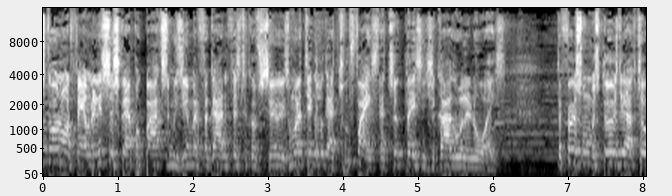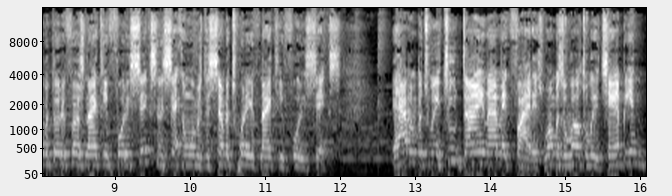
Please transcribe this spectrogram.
What's going on, family? This is Scrapbook Boxing Museum of the Forgotten Fisticuff series. I want to take a look at two fights that took place in Chicago, Illinois. The first one was Thursday, October 31st, 1946, and the second one was December 20th, 1946. It happened between two dynamic fighters. One was a welterweight champion,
